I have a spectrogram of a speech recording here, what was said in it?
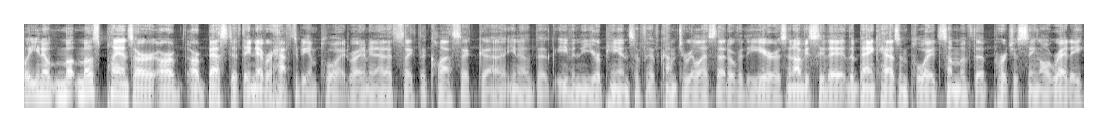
Well, you know, most plans are, are are best if they never have to be employed, right? I mean, that's like the classic. Uh, you know, the, even the Europeans have, have come to realize that over the years, and obviously the the bank has employed some of the purchasing already.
